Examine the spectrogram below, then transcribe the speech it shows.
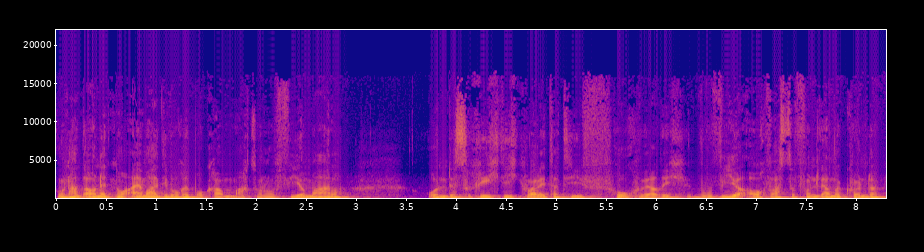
und hat auch nicht nur einmal die Woche Programm gemacht, sondern viermal. Und das richtig qualitativ hochwertig, wo wir auch was davon lernen können.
